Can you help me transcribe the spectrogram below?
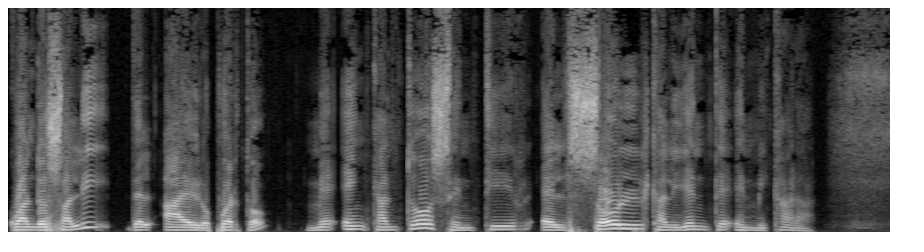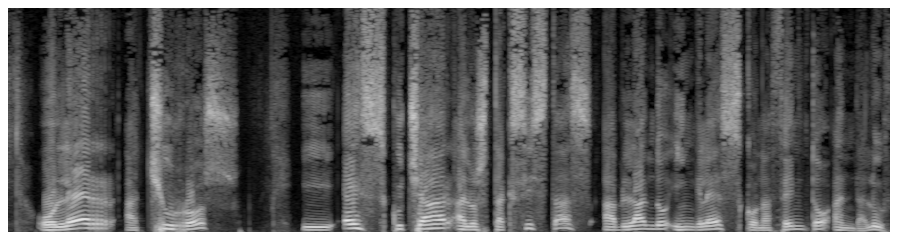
Cuando salí del aeropuerto, me encantó sentir el sol caliente en mi cara, oler a churros y escuchar a los taxistas hablando inglés con acento andaluz.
